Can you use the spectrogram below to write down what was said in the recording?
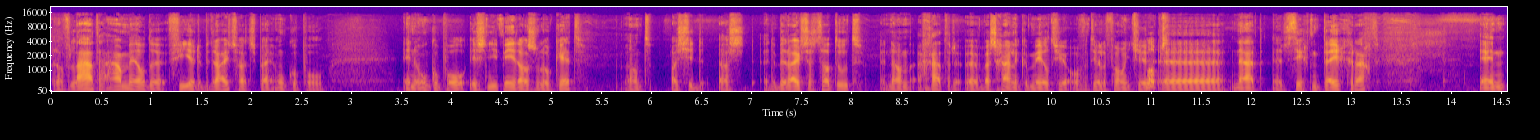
of laten aanmelden via de bedrijfsarts bij Onkoppol. En Onkoppol is niet meer als een loket. Want als, je, als de bedrijfsarts dat doet, dan gaat er eh, waarschijnlijk een mailtje of een telefoontje eh, naar het Stichting Tegenkracht. En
